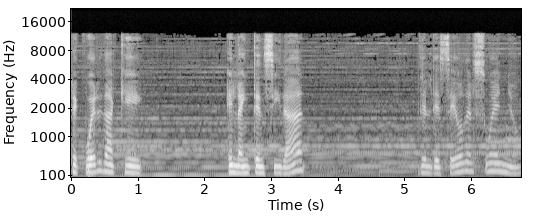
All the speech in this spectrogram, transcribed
Recuerda que en la intensidad del deseo del sueño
